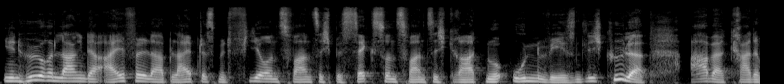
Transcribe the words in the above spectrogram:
In den höheren Lagen der Eifel, da bleibt es mit 24 bis 26 Grad nur unwesentlich kühler. Aber gerade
